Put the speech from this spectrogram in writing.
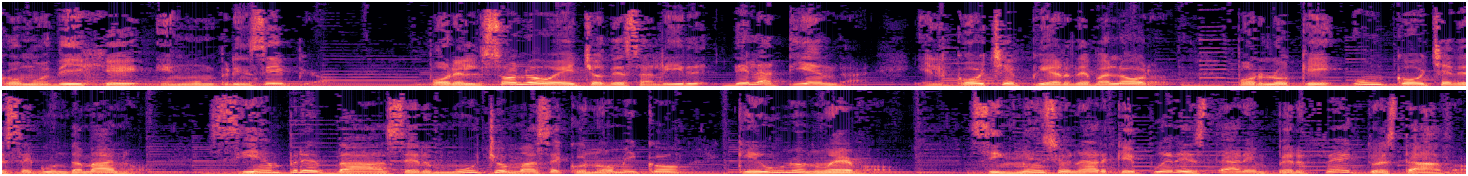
como dije en un principio, por el solo hecho de salir de la tienda, el coche pierde valor, por lo que un coche de segunda mano siempre va a ser mucho más económico que uno nuevo, sin mencionar que puede estar en perfecto estado.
